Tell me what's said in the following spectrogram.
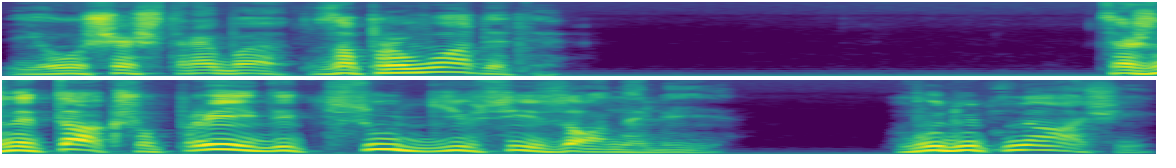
його ще ж треба запровадити. Це ж не так, що прийдуть судді всі з Англії. Будуть наші,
